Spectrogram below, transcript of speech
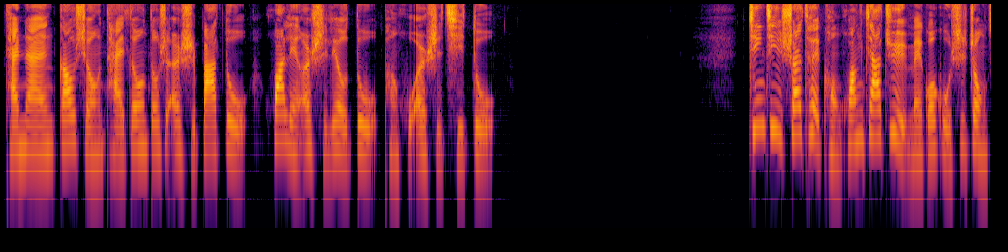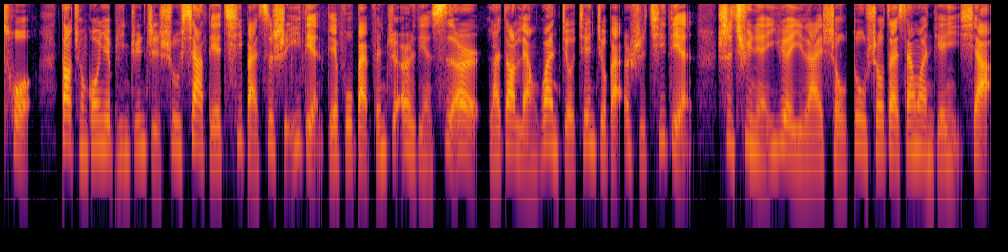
台南、高雄、台东都是二十八度，花莲二十六度，澎湖二十七度。经济衰退恐慌加剧，美国股市重挫，道琼工业平均指数下跌七百四十一点，跌幅百分之二点四二，来到两万九千九百二十七点，是去年一月以来首度收在三万点以下。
